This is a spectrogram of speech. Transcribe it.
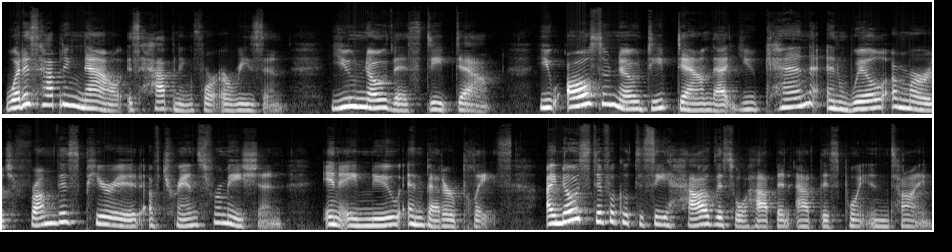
What is happening now is happening for a reason. You know this deep down. You also know deep down that you can and will emerge from this period of transformation in a new and better place. I know it's difficult to see how this will happen at this point in time,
